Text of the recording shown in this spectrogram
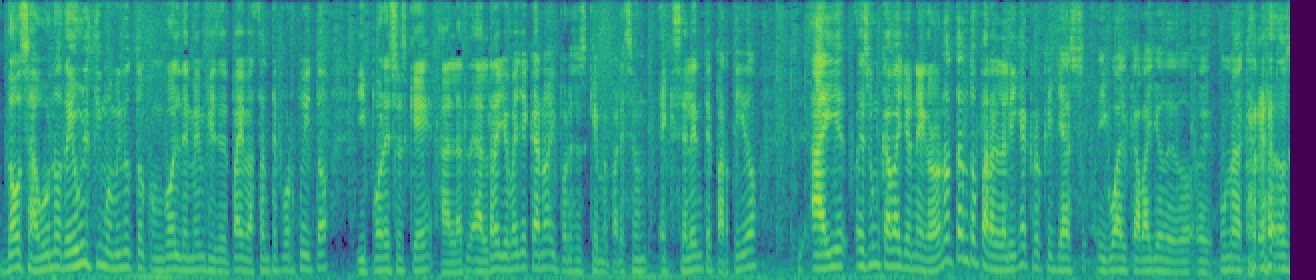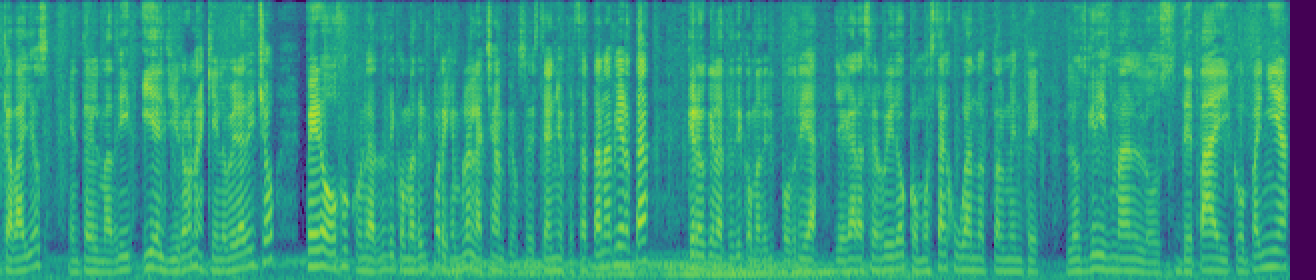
2 a 1 de último minuto con gol de Memphis Depay bastante fortuito y por eso es que al, Rayo Vallecano y por eso es que me parece un excelente partido. Ahí es un caballo negro, no tanto para la liga, creo que ya es igual caballo de eh, una carrera de dos caballos entre el Madrid y el Girona, quien lo hubiera dicho, pero ojo con el Atlético Madrid, por ejemplo, en la Champions, este año que está tan abierta, creo que el Atlético Madrid podría llegar a hacer ruido como están jugando actualmente los Griezmann, los Depay y compañía,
